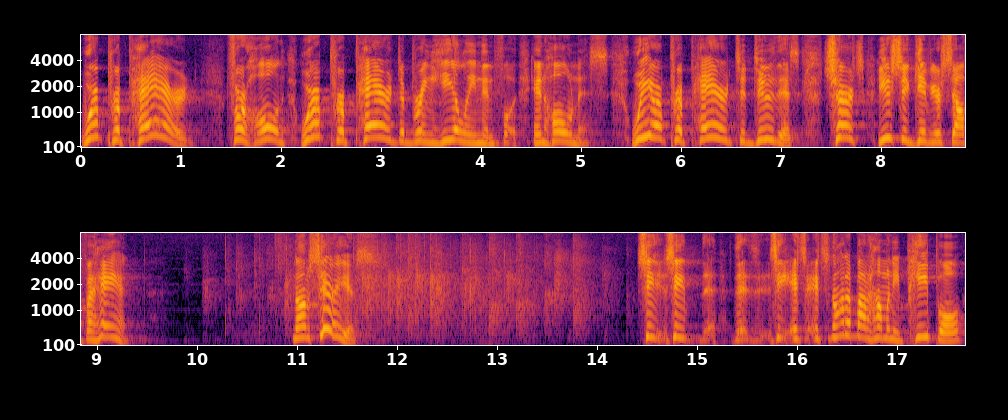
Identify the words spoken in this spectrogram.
We're prepared for whole. We're prepared to bring healing and, and wholeness. We are prepared to do this. Church, you should give yourself a hand. No, I'm serious. See, see, see it's, it's not about how many people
